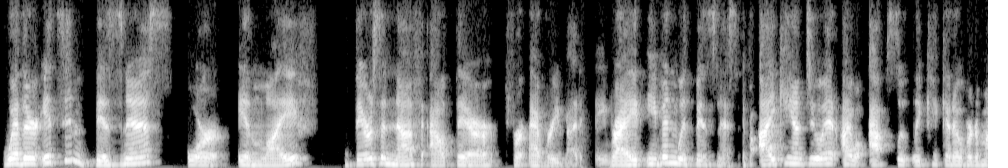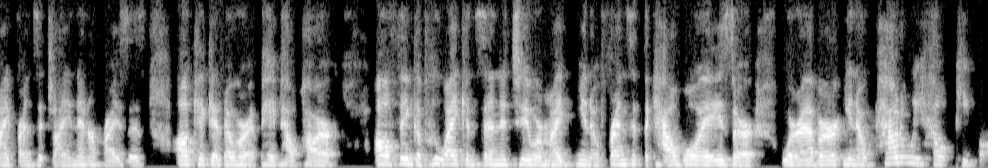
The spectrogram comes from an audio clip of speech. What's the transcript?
whether it's in business or in life, there's enough out there for everybody, right? Even with business. If I can't do it, I will absolutely kick it over to my friends at Giant Enterprises. I'll kick it over at PayPal Park. I'll think of who I can send it to or my, you know, friends at the Cowboys or wherever, you know, how do we help people?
